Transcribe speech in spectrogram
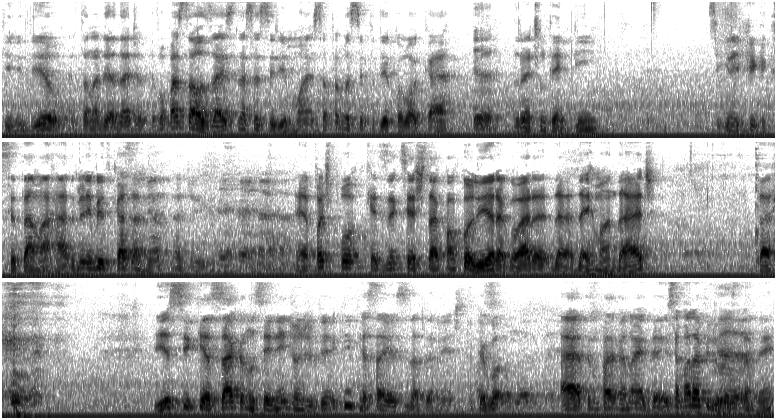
que me deu. Então, na verdade, eu vou passar a usar isso nessa cerimônia, só para você poder colocar É. durante um tempinho. Significa que você está amarrado. Eu me lembrei do casamento, né, Diego? É, pode pôr. Quer dizer que você está com a coleira agora da, da Irmandade. Tá? E esse queçá, que eu não sei nem de onde veio. O que queçá é esse exatamente? Tu pegou... Ah, tu não faz a menor ideia. Isso é maravilhoso É. também.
